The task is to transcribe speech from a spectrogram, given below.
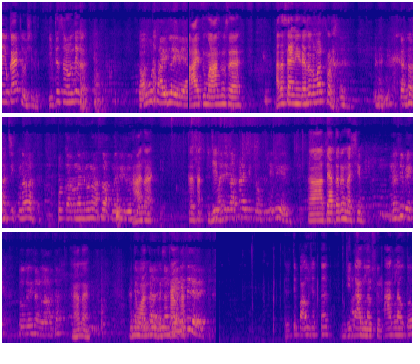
यो काय ठेवशील? इथेच राहून दे का साईडला काय तू माणूस आहे? आता सॅनिटायझर मार चिकन करोना बिरोना असं आतमध्ये. हा ना. तसा जी माझी नकाळाची कंपलेली आहे. हा, त्या तर नशीब. नशीब एक. तो तरी चांगला होता. हा ना. आता वांदर होतं. नाही, थांब, नाही, नाही. तर ते पाहू शकतात. जिथं आग लाव. आग लावतो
